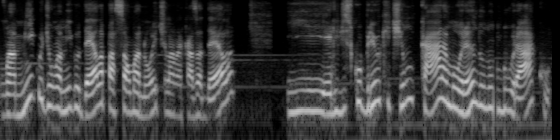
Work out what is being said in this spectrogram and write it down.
um amigo de um amigo dela passar uma noite lá na casa dela. E ele descobriu que tinha um cara morando num buraco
